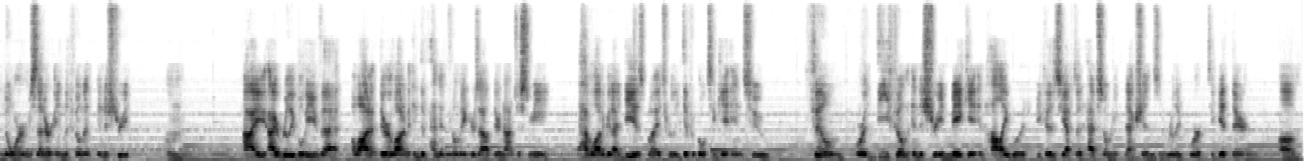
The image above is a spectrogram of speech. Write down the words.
norms that are in the film industry. Um, I I really believe that a lot of there are a lot of independent filmmakers out there, not just me, that have a lot of good ideas, but it's really difficult to get into film or the film industry and make it in Hollywood because you have to have so many connections and really work to get there. Um,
